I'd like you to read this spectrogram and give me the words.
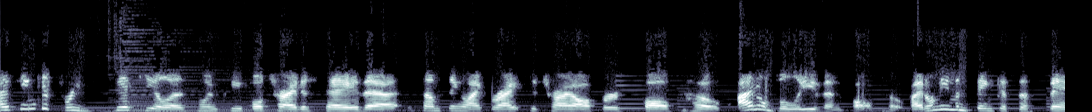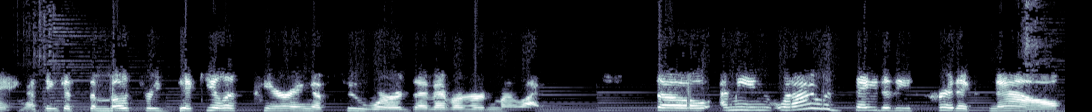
I think it's ridiculous when people try to say that something like Right to Try offers false hope. I don't believe in false hope. I don't even think it's a thing. I think it's the most ridiculous pairing of two words I've ever heard in my life. So, I mean, what I would say to these critics now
